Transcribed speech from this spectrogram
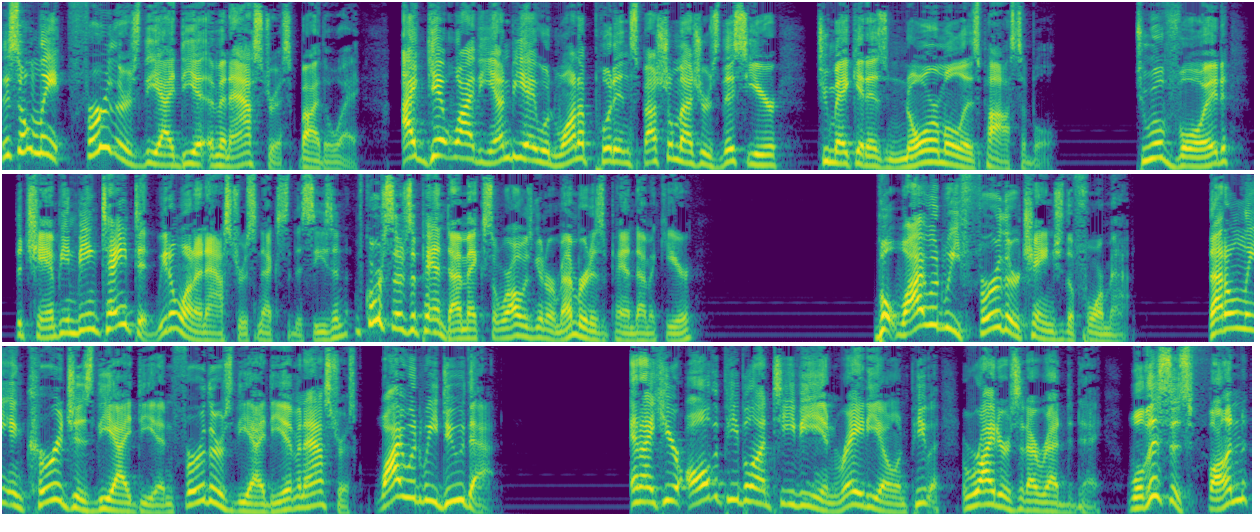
This only furthers the idea of an asterisk, by the way. I get why the NBA would want to put in special measures this year to make it as normal as possible, to avoid the champion being tainted. We don't want an asterisk next to the season. Of course, there's a pandemic, so we're always going to remember it as a pandemic year. But why would we further change the format? That only encourages the idea and furthers the idea of an asterisk. Why would we do that? And I hear all the people on TV and radio and people writers that I read today. Well, this is fun.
